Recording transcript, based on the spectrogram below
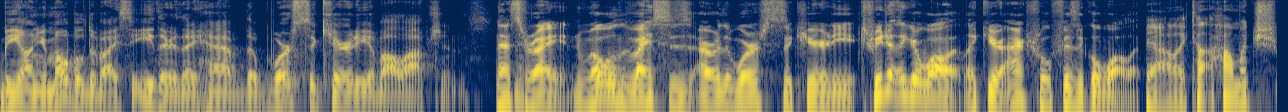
be on your mobile device either. They have the worst security of all options. That's right. Mobile devices are the worst security. Treat it like your wallet, like your actual physical wallet. yeah, like how, how much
